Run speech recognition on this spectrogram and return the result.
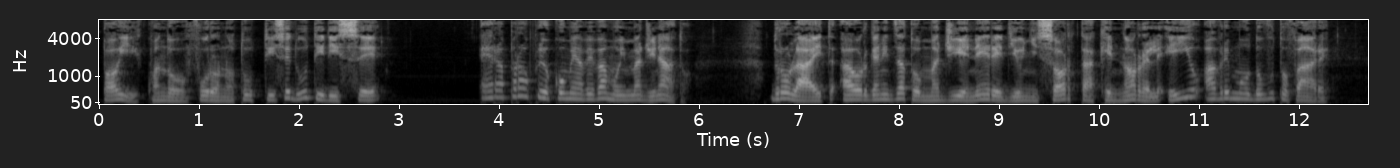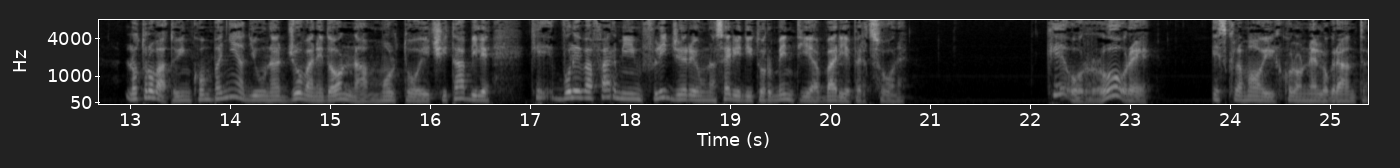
Poi, quando furono tutti seduti, disse Era proprio come avevamo immaginato. Drolight ha organizzato magie nere di ogni sorta che Norrell e io avremmo dovuto fare. l'ho trovato in compagnia di una giovane donna molto eccitabile che voleva farmi infliggere una serie di tormenti a varie persone. Che orrore! esclamò il colonnello Grant.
